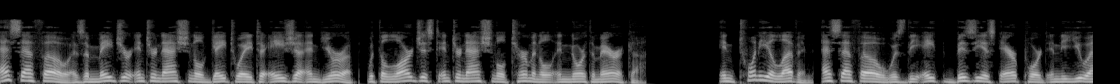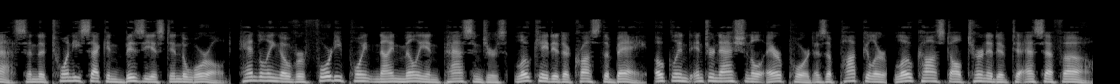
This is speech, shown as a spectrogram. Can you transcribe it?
SFO is a major international gateway to Asia and Europe, with the largest international terminal in North America. In 2011, SFO was the eighth busiest airport in the U.S. and the 22nd busiest in the world, handling over 40.9 million passengers. Located across the bay, Oakland International Airport is a popular, low cost alternative to SFO.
